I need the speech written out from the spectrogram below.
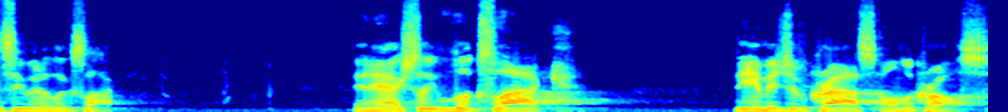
see what it looks like. And it actually looks like the image of Christ on the cross.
